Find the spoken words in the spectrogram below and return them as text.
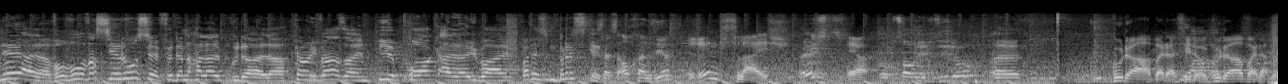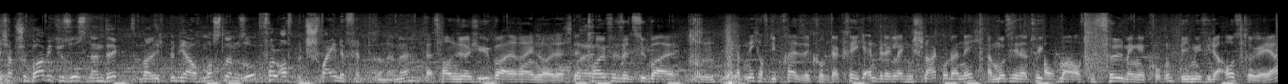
Nee, Alter, wo, wo, was ist hier los hier für deine Halal-Brüder, Alter? Kann doch nicht wahr sein. Hier, Pork, Alter, überall. Was ist ein Brisket? Das ist Chansier? Rindfleisch. Echt? Ja. Oh, sorry, Sido. Äh, Guter Arbeiter, Silo. Guter Arbeiter. ich habe schon Barbecue-Soßen entdeckt, weil ich bin ja auch Moslem so. Voll oft mit Schweinefett drin, ne? Das hauen sie euch überall rein, Leute. Der Teufel sitzt überall. Mhm. Ich habe nicht auf die Preise geguckt. Da kriege ich entweder gleich einen Schlag oder nicht. Da muss ich natürlich auch mal auf die Füllmenge gucken, wie ich mich wieder ausdrücke, ja?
